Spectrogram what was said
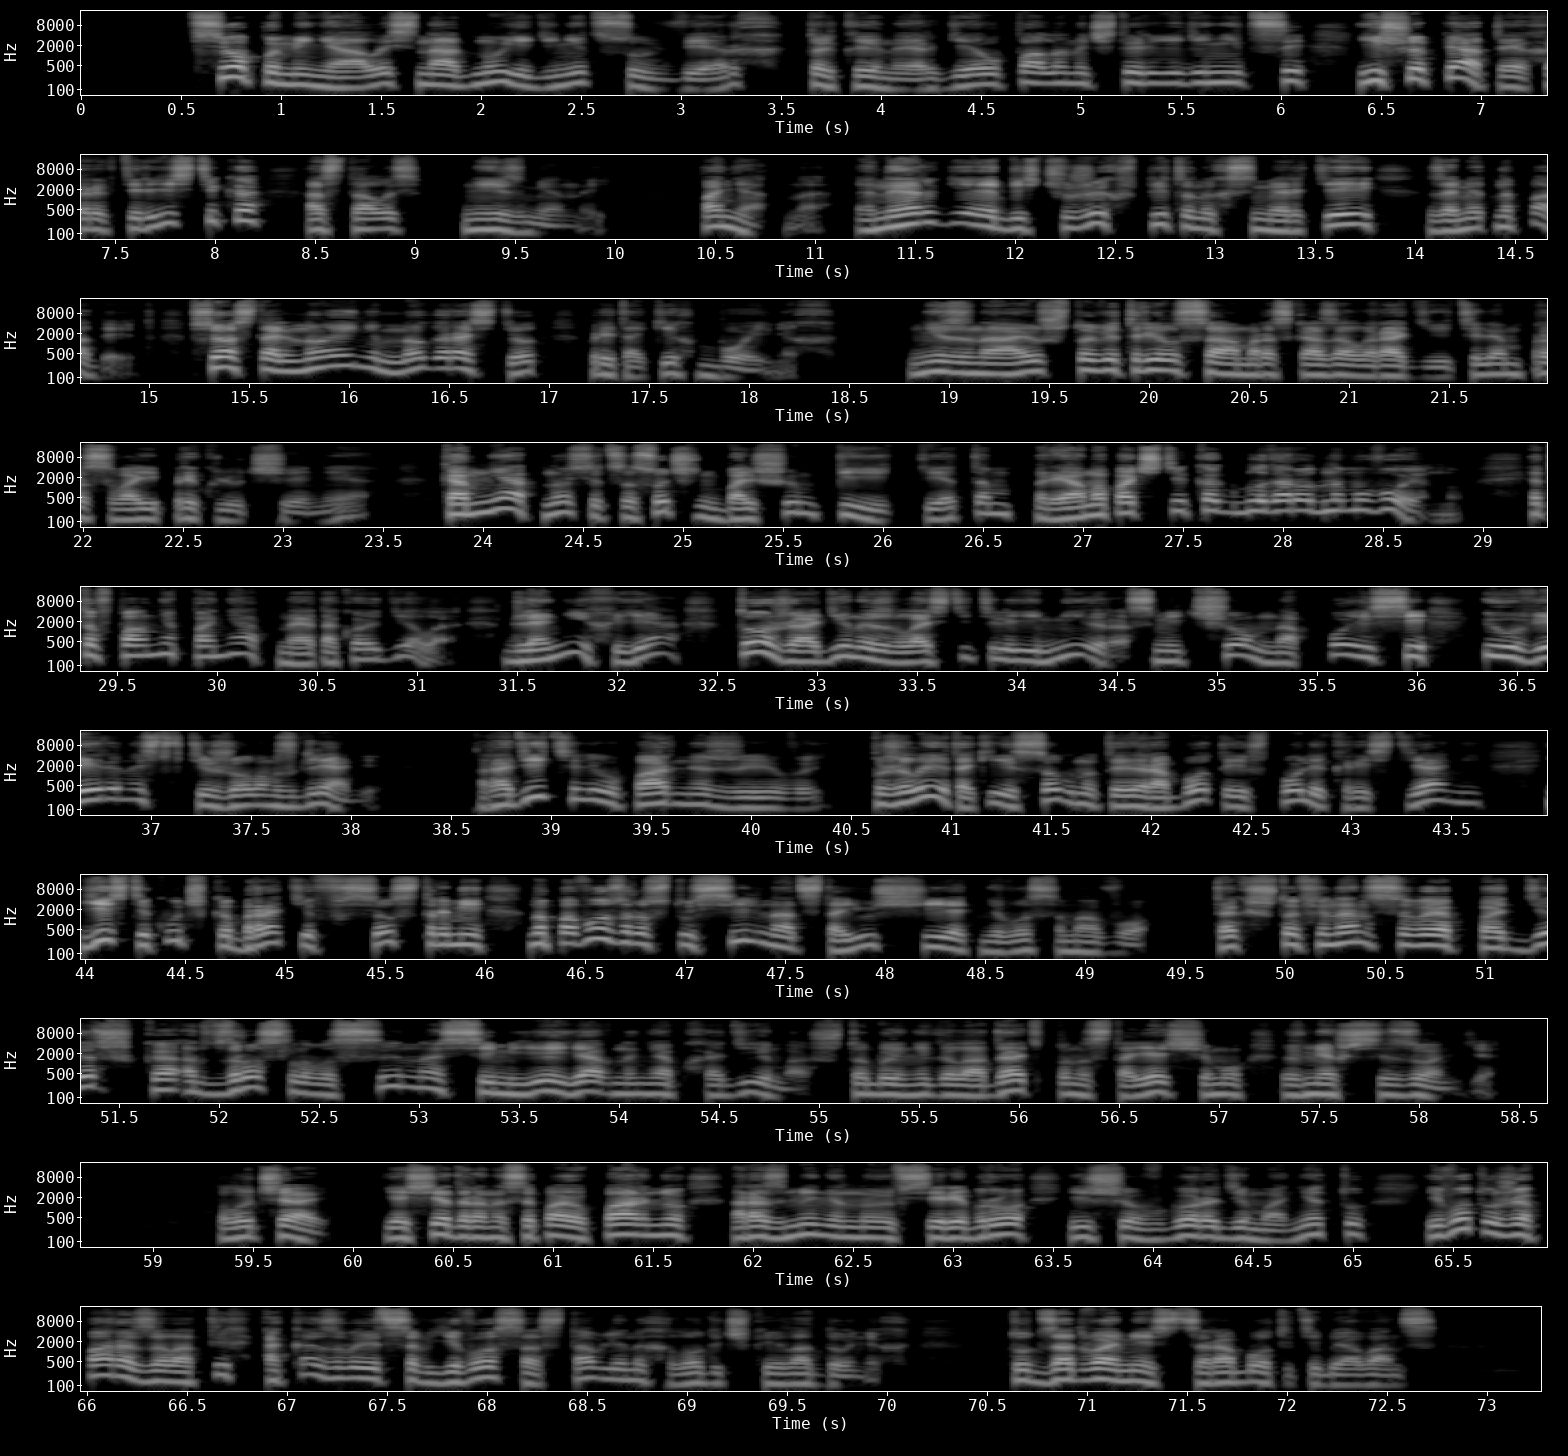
Все поменялось на одну единицу вверх, только энергия упала на 4 единицы, еще пятая характеристика осталась неизменной. Понятно. Энергия без чужих впитанных смертей заметно падает. Все остальное немного растет при таких бойнях. Не знаю, что Витрил сам рассказал родителям про свои приключения. Ко мне относятся с очень большим пиететом, прямо почти как к благородному воину. Это вполне понятное такое дело. Для них я тоже один из властителей мира с мечом на поясе и уверенность в тяжелом взгляде. Родители у парня живы. Пожилые такие согнутые работы и в поле крестьяне. Есть и кучка братьев с сестрами, но по возрасту сильно отстающие от него самого. Так что финансовая поддержка от взрослого сына семье явно необходима, чтобы не голодать по-настоящему в межсезонье. Получай. Я щедро насыпаю парню размененную в серебро еще в городе монету, и вот уже пара золотых оказывается в его составленных лодочкой ладонях. Тут за два месяца работы тебе аванс.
